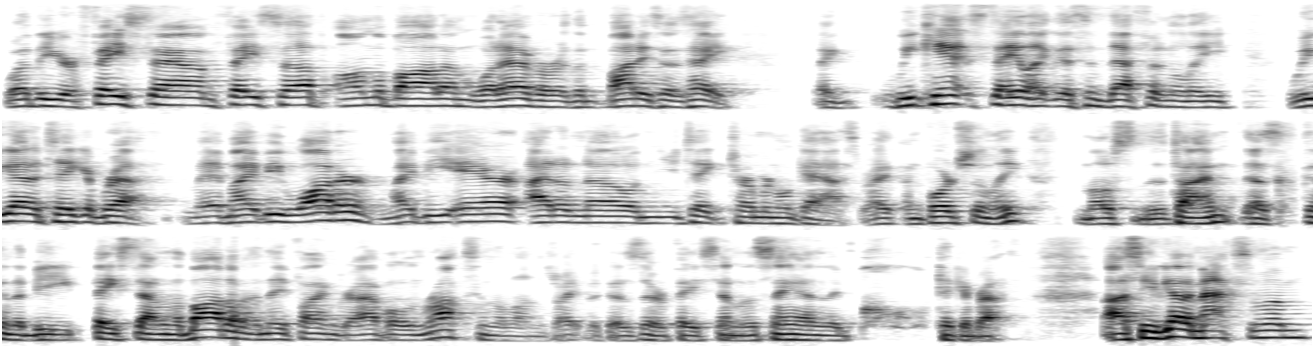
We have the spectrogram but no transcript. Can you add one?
whether you're face down, face up, on the bottom, whatever, the body says, hey, like we can't stay like this indefinitely. We got to take a breath. It might be water, might be air, I don't know. And you take terminal gas, right? Unfortunately, most of the time that's going to be face down on the bottom, and they find gravel and rocks in the lungs, right? Because they're face down in the sand. And they take a breath. Uh, so you've got a maximum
